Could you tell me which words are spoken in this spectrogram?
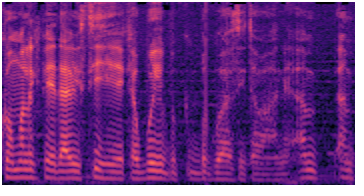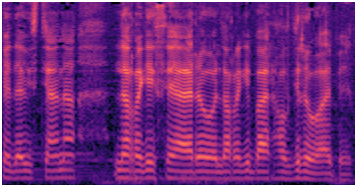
کۆمەڵک پێداویستی هەیە کە بۆی بگوازیتەوانێ ئەم ئەم پێداویستیانە لە ڕێگەی سەیارەوە لە ڕێگەی بارهەڵگرەوە ئەبێت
